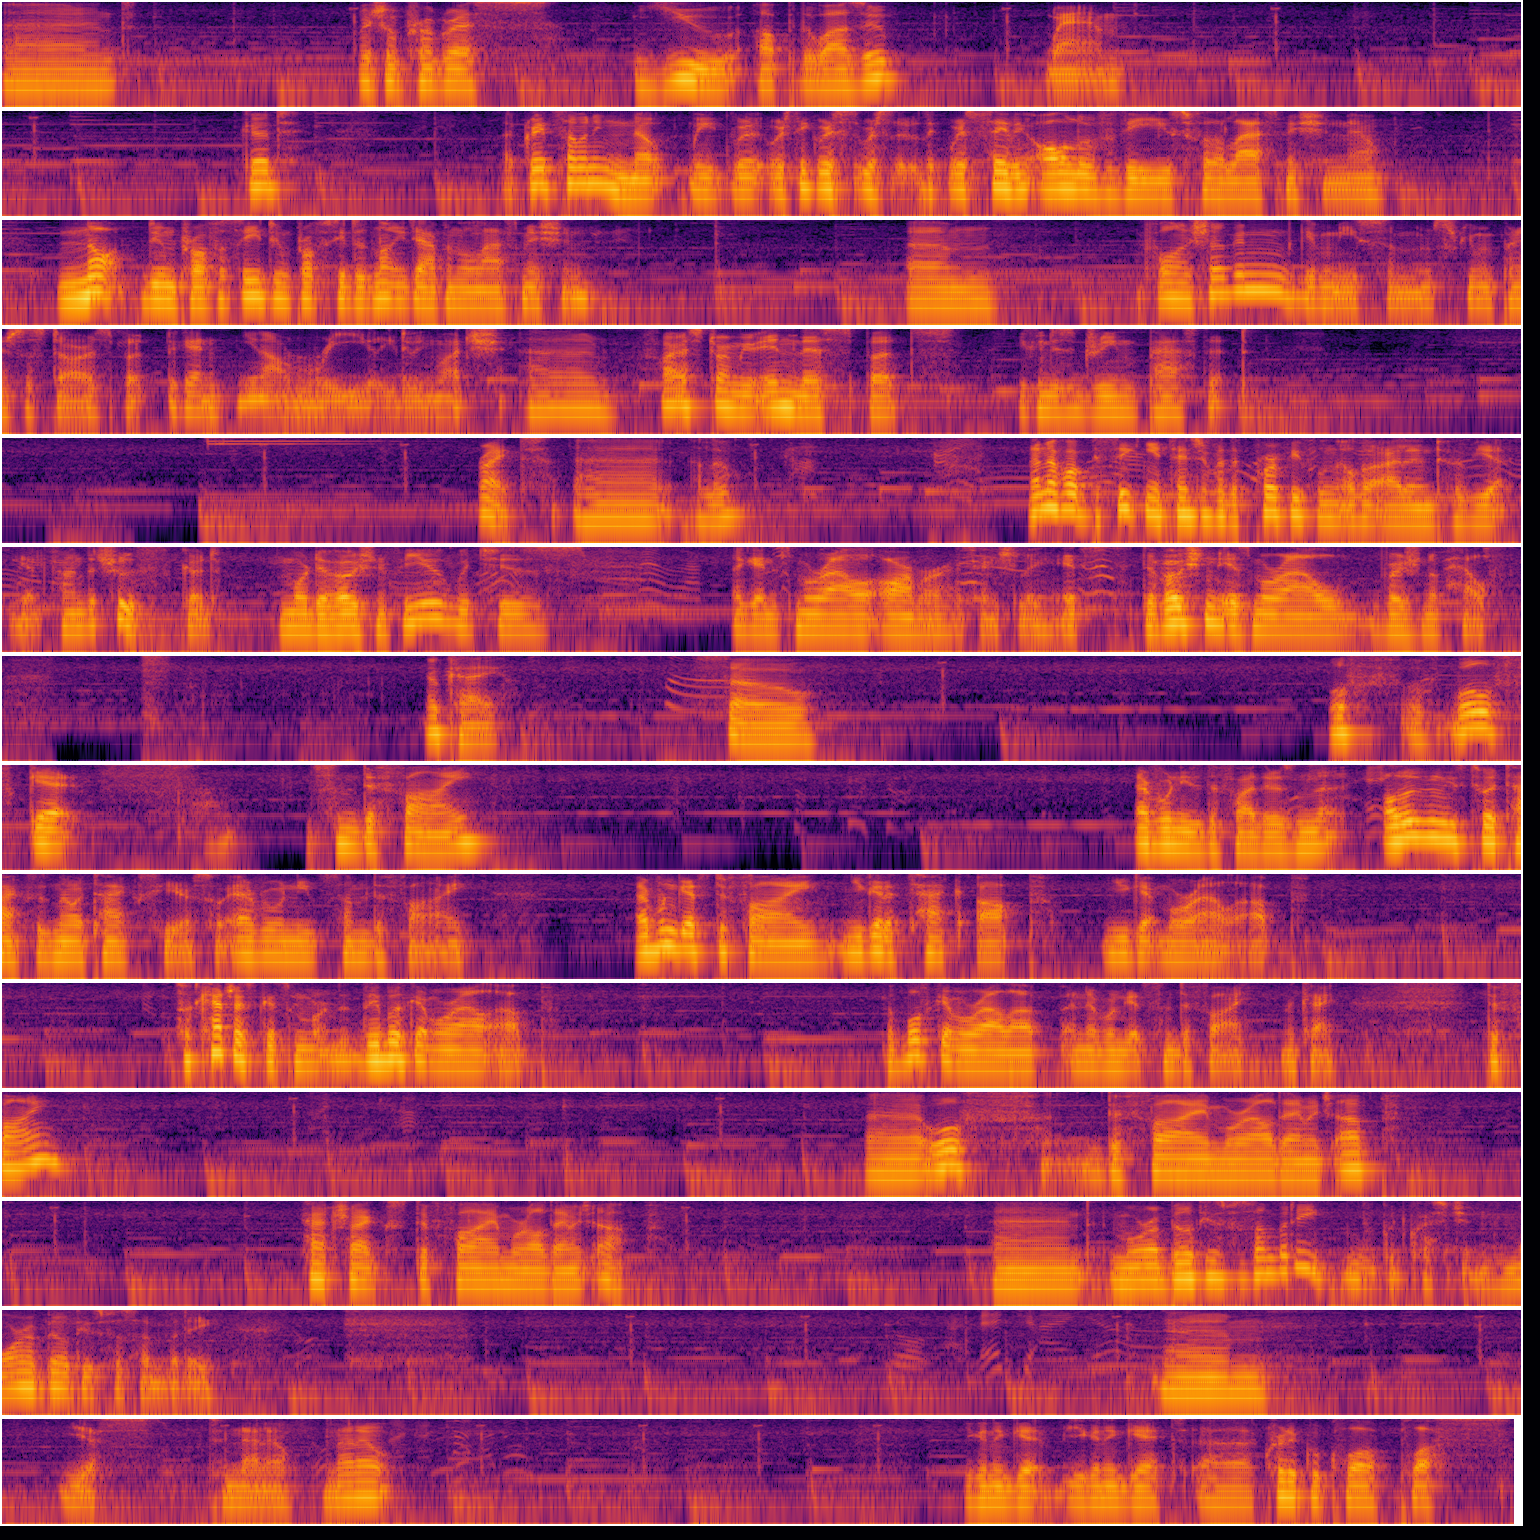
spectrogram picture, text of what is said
And ritual progress you up the wazoo. Wham. Good. Great summoning? No, we we think we're, we're we're saving all of these for the last mission now. Not Doom Prophecy. Doom Prophecy does not need to happen in the last mission. Um, Fallen Shogun, give me some Scream and Punish the Stars, but again, you're not really doing much. Uh, Firestorm, you're in this, but you can just dream past it. Right. Uh, hello. None of us seeking attention for the poor people in the other island who have yet yet found the truth. Good. More devotion for you, which is again it's morale armor essentially. It's devotion is morale version of health. Okay. So Wolf Wolf gets some defy. Everyone needs defy. There's no other than these two attacks, there's no attacks here, so everyone needs some defy. Everyone gets defy, you get attack up, you get morale up. So Catrax gets more they both get morale up. They both get morale up and everyone gets some defy. Okay. Defy. Uh, Wolf, defy morale damage up. Catrax, defy morale damage up. And more abilities for somebody? Ooh, good question. More abilities for somebody. Um, yes, to Nano. Nano. You're gonna get you're gonna get uh, critical claw plus.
